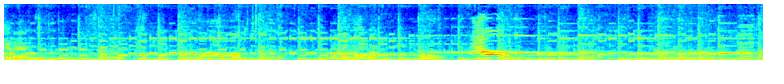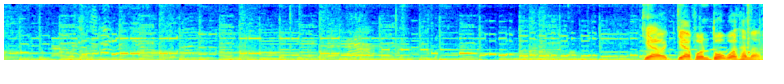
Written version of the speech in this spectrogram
กันเลยไม่ได้ไปไกลหรอกโอ้เอาแก้แก้ฝนตกว่าถนัด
